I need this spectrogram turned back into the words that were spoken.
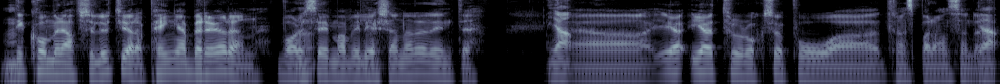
Mm. Det kommer det absolut göra. Pengar berör en, vare sig man vill erkänna det eller inte. Ja, Eh, jag, jag tror också på eh, transparensen där. Ja.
